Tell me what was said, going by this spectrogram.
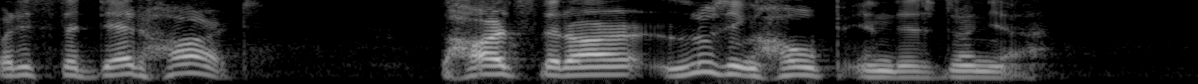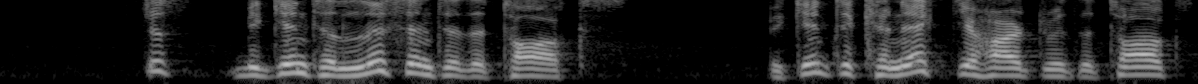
but it's the dead heart, the hearts that are losing hope in this dunya. Just begin to listen to the talks, begin to connect your heart with the talks.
